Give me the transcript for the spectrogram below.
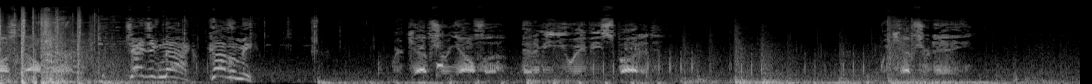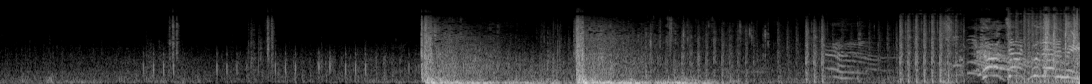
Lost Alpha. Changing mag! Cover me! We're capturing Alpha. Enemy UAV spotted. We captured A. Contact with enemy!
